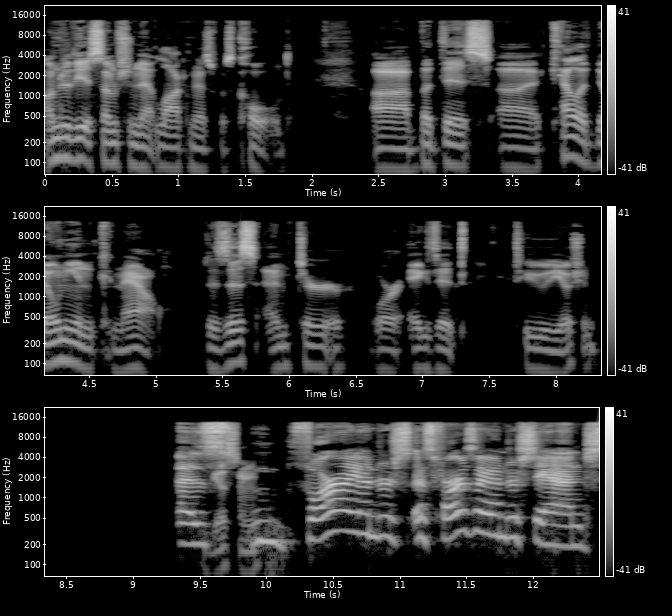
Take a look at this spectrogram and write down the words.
under the assumption that Loch Ness was cold. Uh, but this uh, Caledonian Canal does this enter or exit to the ocean? as far I under as far as I understand,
